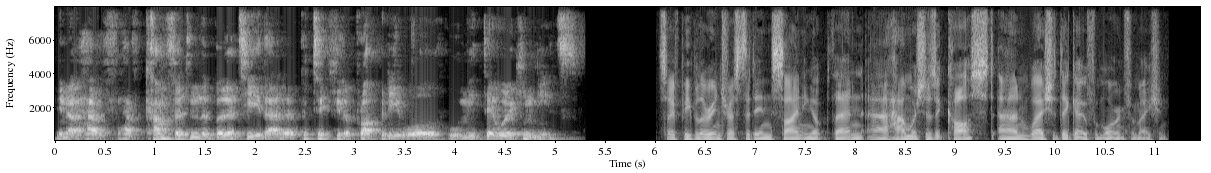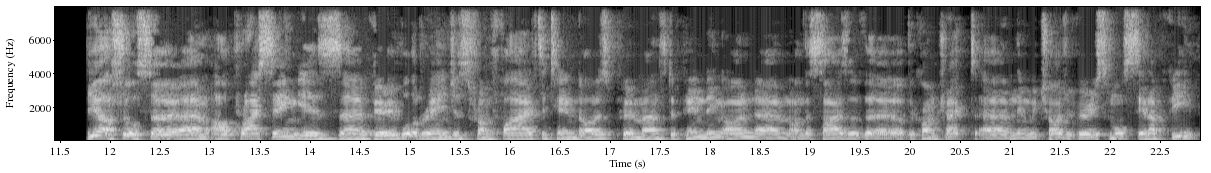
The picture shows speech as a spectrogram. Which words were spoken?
you know have have comfort in the ability that a particular property will will meet their working needs. So if people are interested in signing up, then uh, how much does it cost, and where should they go for more information? Yeah, sure. So um, our pricing is uh, variable. It ranges from five to ten dollars per month, depending on um, on the size of the of the contract. Um, then we charge a very small setup fee.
